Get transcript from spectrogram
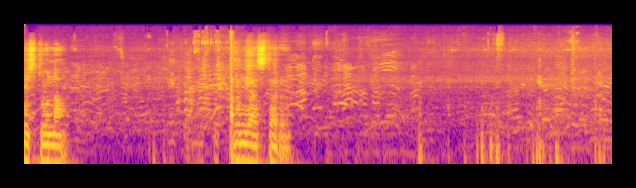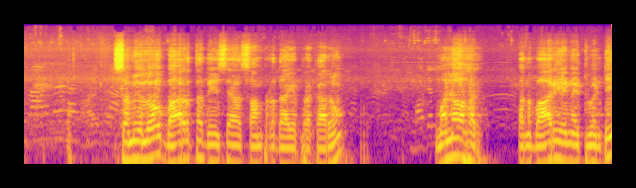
చేస్తూ ఉన్నాం. చేస్తారు. సమయంలో భారతదేశ సాంప్రదాయ ప్రకారం మనోహర్ తన భార్య అయినటువంటి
